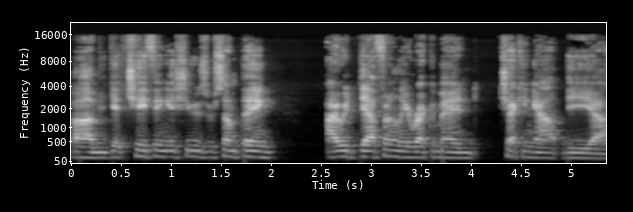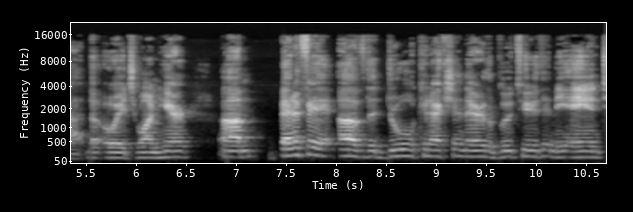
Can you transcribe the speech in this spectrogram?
um, you get chafing issues or something, I would definitely recommend checking out the, uh, the OH1 here. Um, benefit of the dual connection there, the Bluetooth and the ANT.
